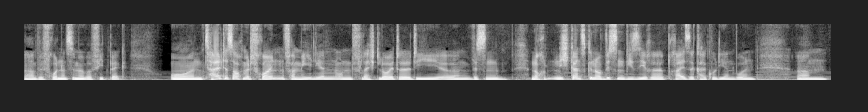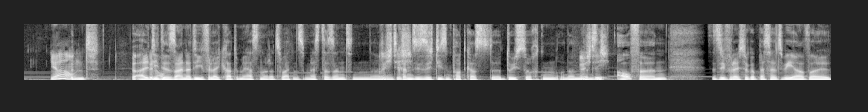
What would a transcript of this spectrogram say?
Äh, wir freuen uns immer über Feedback. Und teilt es auch mit Freunden, Familien und vielleicht Leute, die äh, wissen, noch nicht ganz genau wissen, wie sie ihre Preise kalkulieren wollen. Ähm, ja, und Für all Genau. die Designer, die vielleicht gerade im ersten oder zweiten Semester sind, dann, äh, Richtig. können sie sich diesen Podcast äh, durchsuchten und dann, wenn sie Richtig. aufhören, sind sie vielleicht sogar besser als wir, weil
